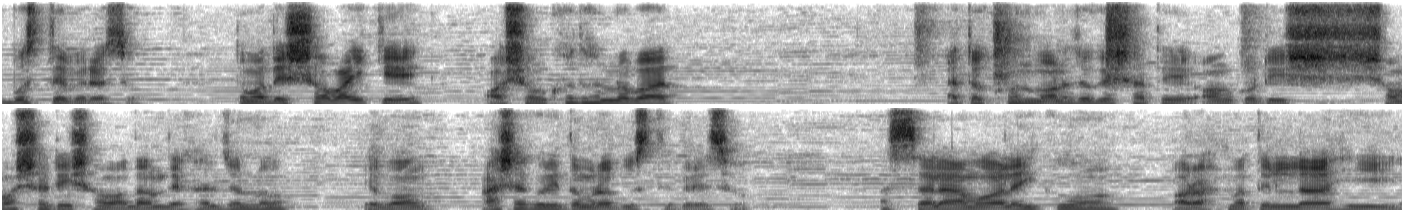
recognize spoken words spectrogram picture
বুঝতে পেরেছ। তোমাদের সবাইকে অসংখ্য ধন্যবাদ। এতক্ষণ মনোযোগের সাথে অঙ্কটি সমস্যাটির সমাধান দেখার জন্য এবং আশা করি তোমরা বুঝতে পেরেছ। আসসালামু আলাইকুম আ রহমতুল্লাহি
